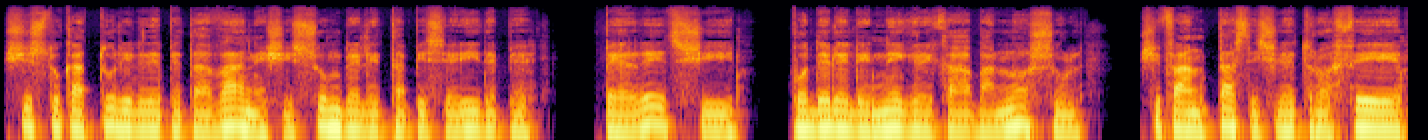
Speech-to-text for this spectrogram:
și stucaturile de pe tavane și sumbrele tapiserii de pe pereți și podelele negre ca abanosul și fantasticile trofee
